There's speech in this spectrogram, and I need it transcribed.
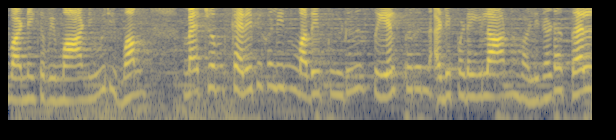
வணிக விமான உரிமம் மற்றும் கருவிகளின் மதிப்பீடு செயல்திறன் அடிப்படையிலான வழிநடத்தல்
